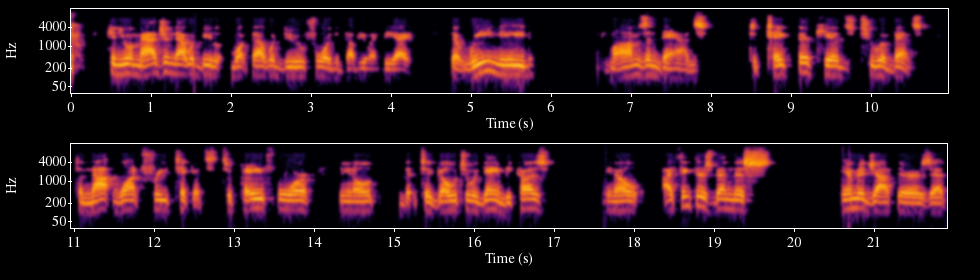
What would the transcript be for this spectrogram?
Can you imagine that would be what that would do for the WNBA? That we need moms and dads to take their kids to events, to not want free tickets, to pay for, you know, th- to go to a game because, you know, I think there's been this image out there is that,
